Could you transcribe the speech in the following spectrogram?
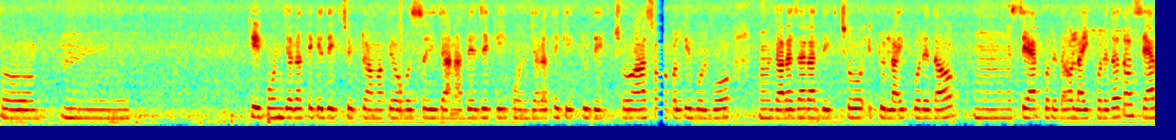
তো কে কোন জায়গা থেকে দেখছ একটু আমাকে অবশ্যই জানাবে যে কে কোন জায়গা থেকে একটু দেখছ। আর সকলকে বলব যারা যারা দেখছ, একটু লাইক করে দাও শেয়ার করে দাও লাইক করে দাও। তো শেয়ার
